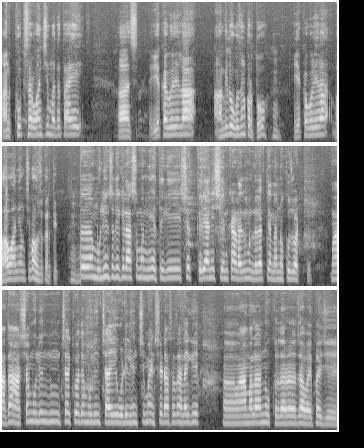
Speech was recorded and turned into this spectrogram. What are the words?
आणि खूप सर्वांची मदत आहे. एका वेळेला आम्ही दोघ जण करतो. एका वेळेला भाऊ आणि आमचे भाऊज करतात. तर मुलींचं देखील असं म्हणणं येतं की शेतकरी आणि शेण काढायचं म्हणलं का त्यांना नकोच वाटतं. मग आता अशा मुलींच्या किंवा त्या मुलींच्या आई वडील ह्यांची माइंडसेट असा झाला की आम्हाला नोकरदार जावाय पाहिजे.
